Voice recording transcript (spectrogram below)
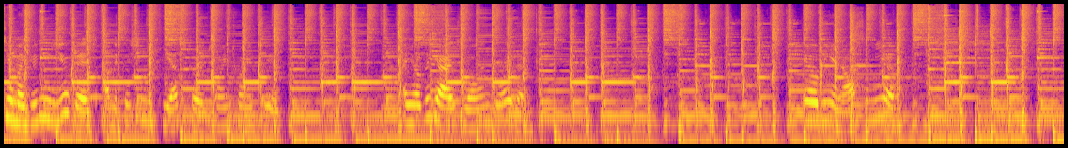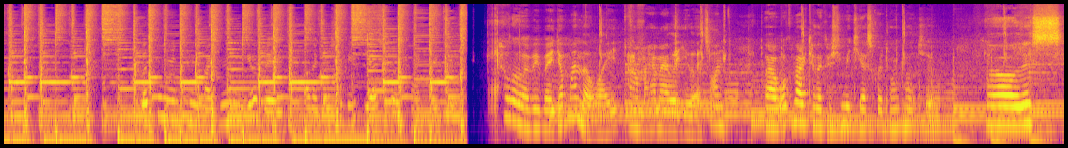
to my junior year vid on the Christian BTS for 2022. I hope you guys will enjoy them. It will be an awesome year. Listening to my junior year vid on the Christian BTS 2022. Hello everybody, don't mind the light. Um, I have my LED lights on. Uh, welcome back to the Christian BTS Girl 2022. Oh, this,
